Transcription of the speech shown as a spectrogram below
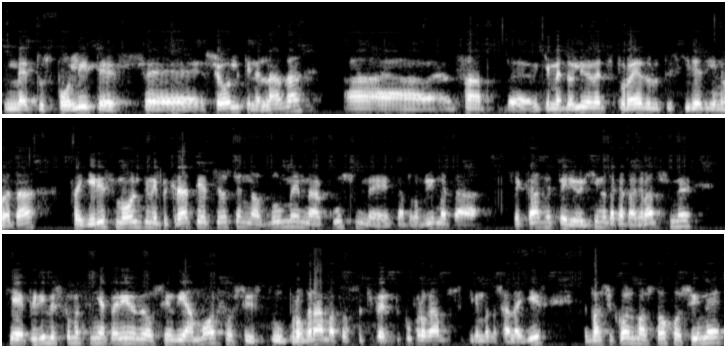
με τους πολίτες σε όλη την Ελλάδα θα, ε, και με εντολή βέβαια της Προέδρου της κυρίας Γεννηματά θα γυρίσουμε όλη την επικράτεια έτσι ώστε να δούμε, να ακούσουμε τα προβλήματα σε κάθε περιοχή, να τα καταγράψουμε και επειδή βρισκόμαστε σε μια περίοδο συνδιαμόρφωσης του προγράμματος, του κυβερνητικού προγράμματος του κινήματος αλλαγής, βασικός μας στόχος είναι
